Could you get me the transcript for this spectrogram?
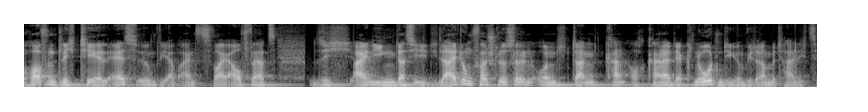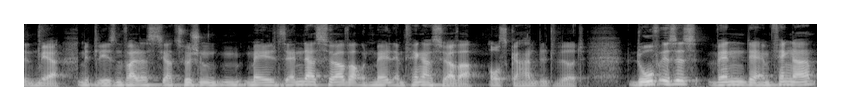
hoffentlich TLS, irgendwie ab 1.2 aufwärts, sich einigen, dass sie die Leitung verschlüsseln und dann kann auch keiner der Knoten, die irgendwie daran beteiligt sind, mehr mitlesen, weil das ja zwischen Mail-Sender-Server und Mail-Empfänger-Server ausgehandelt wird. Doof ist es, wenn der Empfänger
